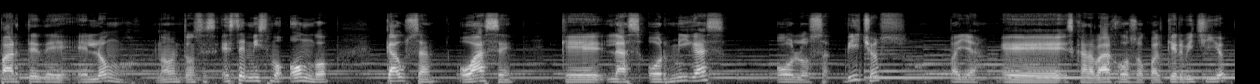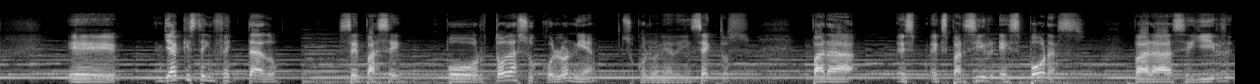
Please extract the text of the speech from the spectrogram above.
parte del hongo, ¿no? Entonces, este mismo hongo causa o hace que las hormigas o los bichos vaya, eh, escarabajos o cualquier bichillo, eh, ya que está infectado, se pase por toda su colonia, su colonia de insectos, para esparcir esporas, para seguir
